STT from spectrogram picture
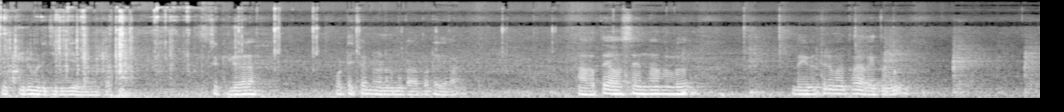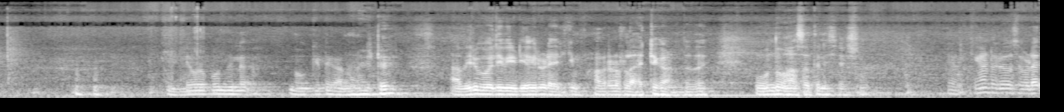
ചുക്കിൽ പിടിച്ചിരിക്കുകയാണ് കേട്ടോ. ചുക്കിൽ വരെ പൊട്ടിച്ചുകൊണ്ട് വേണം നമുക്ക് അകത്തോട്ട് കയറാം അകത്തെ അവസ്ഥ എന്താണെന്നുള്ളത് ദൈവത്തിന് മാത്രമേ അറിയത്തുള്ളൂ. വലിയ കുഴപ്പമൊന്നുമില്ല. നോക്കിയിട്ട് കാണാനായിട്ട്. അവർ പോലും വീഡിയോയിലൂടെ ആയിരിക്കും അവരുടെ ഫ്ലാറ്റ് കാണുന്നത്. മൂന്ന് മാസത്തിന് ശേഷം. ഇടയ്ക്കാണ്ട് ഒരു ദിവസം ഇവിടെ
